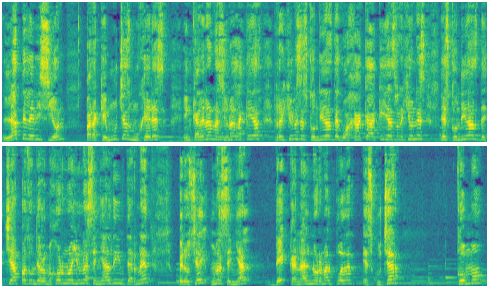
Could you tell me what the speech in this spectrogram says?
la televisión para que muchas mujeres en cadena nacional, aquellas regiones escondidas de Oaxaca, aquellas regiones escondidas de Chiapas donde a lo mejor no hay una señal de internet, pero si hay una señal de canal normal puedan escuchar cómo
